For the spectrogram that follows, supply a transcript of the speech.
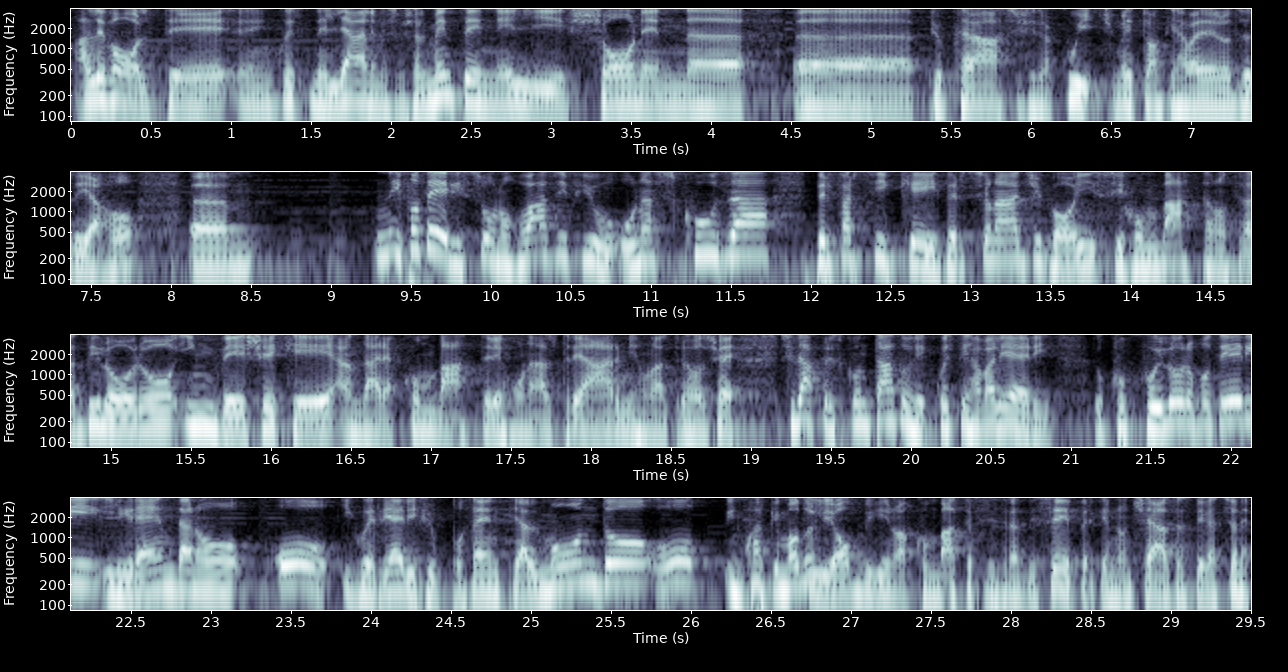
Alle volte eh, quest- negli anime, specialmente negli shonen eh, più classici, tra cui ci metto anche Cavaliere dello Zodiaco, ehm, i poteri sono quasi più una scusa per far sì che i personaggi poi si combattano tra di loro invece che andare a combattere con altre armi, con altre cose. Cioè, si dà per scontato che questi cavalieri, con i loro poteri, li rendano o i guerrieri più potenti al mondo o in qualche modo li obblighino a combattersi tra di sé, perché non c'è altra spiegazione.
